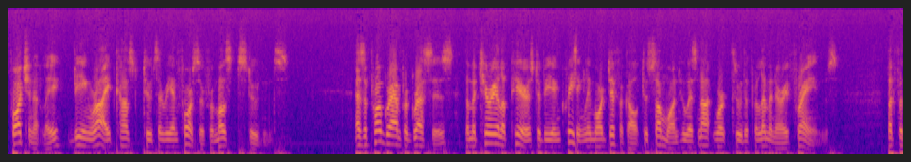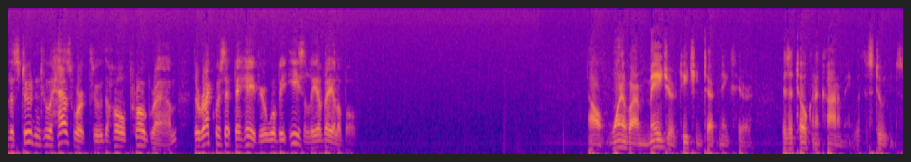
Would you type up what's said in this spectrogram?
Fortunately, being right constitutes a reinforcer for most students. As a program progresses, the material appears to be increasingly more difficult to someone who has not worked through the preliminary frames. But for the student who has worked through the whole program, the requisite behavior will be easily available. Now, one of our major teaching techniques here is a token economy with the students.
